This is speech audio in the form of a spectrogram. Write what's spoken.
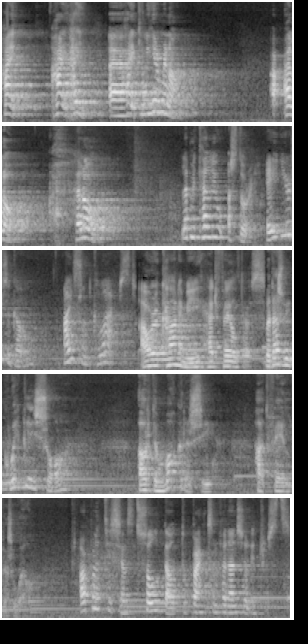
Hi, hi, hi, uh, hi, can you hear me now? Uh, hello, hello. Let me tell you a story. Eight years ago, Iceland collapsed. Our economy had failed us. But as we quickly saw, our democracy had failed as well. Our politicians sold out to banks and financial interests,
